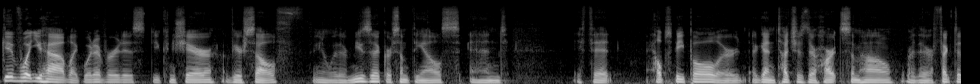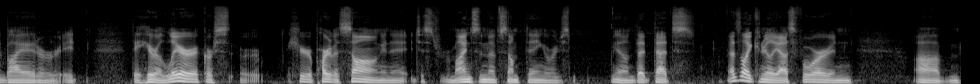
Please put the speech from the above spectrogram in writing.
give what you have like whatever it is you can share of yourself you know whether music or something else and if it helps people or again touches their heart somehow or they're affected by it or it they hear a lyric or, or hear a part of a song and it just reminds them of something or just you know that that's that's all I can really ask for. And um,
